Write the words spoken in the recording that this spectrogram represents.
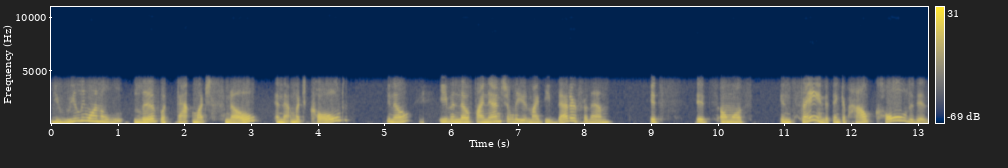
you really want to live with that much snow and that much cold? You know, even though financially it might be better for them, it's it's almost insane to think of how cold it is,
